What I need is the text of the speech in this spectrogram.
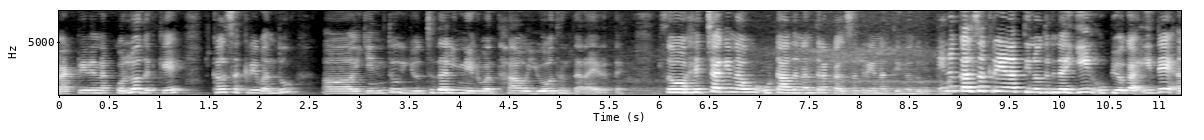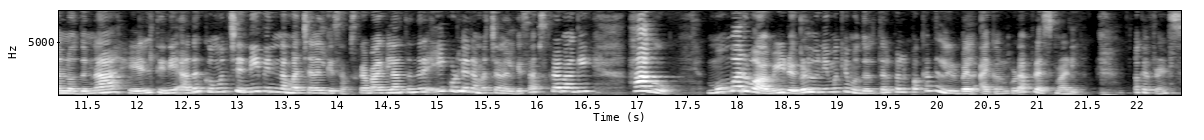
ಬ್ಯಾಕ್ಟೀರಿಯಾನ ಕೊಲ್ಲೋದಕ್ಕೆ ಕಲ್ಸಕ್ರಿ ಒಂದು ಎಂದು ಯುದ್ಧದಲ್ಲಿ ನಿಲ್ಲುವಂತಹ ಯೋಧನ ಥರ ಇರುತ್ತೆ. ಸೊ ಹೆಚ್ಚಾಗಿ ನಾವು ಊಟ ಆದ ನಂತರ ಕಲ್ಸಕ್ರಿಯನ್ನು ತಿನ್ನೋದು ಇನ್ನು ಕಲ್ಸಕ್ರಿಯನ್ನು ತಿನ್ನೋದ್ರಿಂದ ಏನು ಉಪಯೋಗ ಇದೆ ಅನ್ನೋದನ್ನ ಹೇಳ್ತೀನಿ. ಅದಕ್ಕೂ ಮುಂಚೆ ನೀವಿನ್ನು ನಮ್ಮ ಚಾನಲ್ಗೆ ಸಬ್ಸ್ಕ್ರೈಬ್ ಆಗಿಲ್ಲ ಅಂತಂದರೆ ಈ ಕೂಡಲೇ ನಮ್ಮ ಚಾನಲ್ಗೆ ಸಬ್ಸ್ಕ್ರೈಬ್ ಆಗಿ. ಹಾಗೂ ಮುಂಬರುವ ವಿಡಿಯೋಗಳು ನಿಮಗೆ ಮೊದಲು ತಲುಪಲು ಪಕ್ಕದಲ್ಲಿರೋ ಬೆಲ್ ಐಕಾನ್ ಕೂಡ ಪ್ರೆಸ್ ಮಾಡಿ. ಓಕೆ ಫ್ರೆಂಡ್ಸ್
